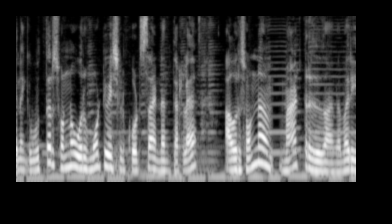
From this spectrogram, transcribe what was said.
எனக்கு புத்தர் சொன்ன ஒரு மோட்டிவேஷனல் கோட்ஸ் தான் என்னன்னு தெரில அவர் சொன்ன மேட்ரு இதுதான். இந்த மாதிரி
